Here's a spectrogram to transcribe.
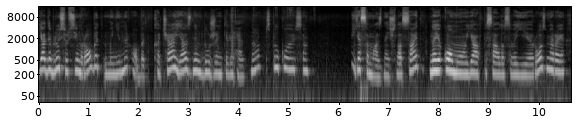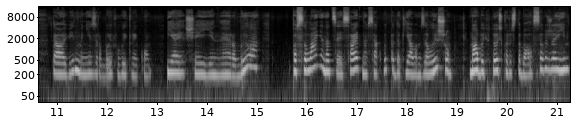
Я дивлюсь, усім робить, мені не робить. Хоча я з ним дуже інтелігентно спілкуюся. Я сама знайшла сайт, на якому я вписала свої розміри, та він мені зробив викрійку. Я ще її не робила. Посилання на цей сайт, на всяк випадок, я вам залишу. Мабуть, хтось користувався вже їм.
